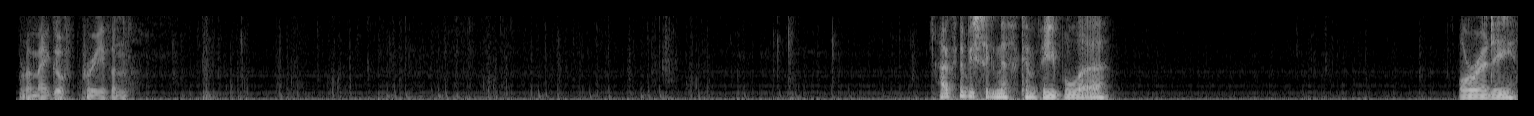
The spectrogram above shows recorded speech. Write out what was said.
But I may go for Praven. How can there be significant people there? Already?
